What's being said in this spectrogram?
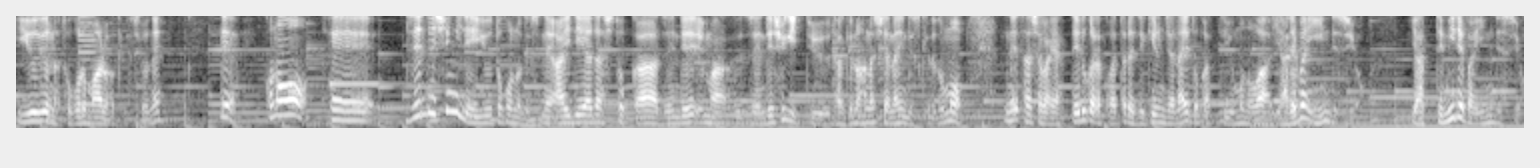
いうようなところもあるわけですよね。でこの、えー前例主義でいうとこのですねアイデア出しとか前例,、まあ、前例主義っていうだけの話じゃないんですけれども、ね、他者がやっているからこうやったらできるんじゃないとかっていうものはやればいいんですよやってみればいいんですよ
